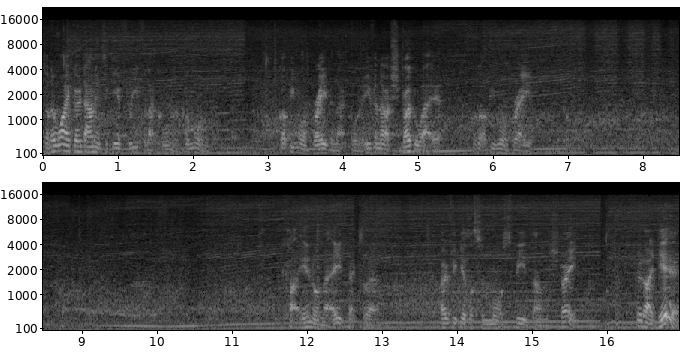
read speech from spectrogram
Don't know why I go down into gear 3 for that corner. Come on. Got to be more brave in that corner. Even though I struggle at it, I've got to be more brave. Cut in on the apex there. Hopefully gives us some more speed down the straight. Good idea.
